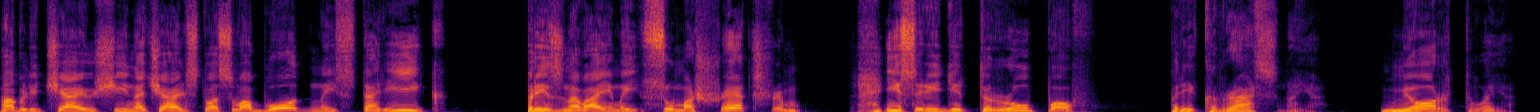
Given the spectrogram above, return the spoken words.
обличающий начальство свободный старик, признаваемый сумасшедшим, и среди трупов прекрасное, мертвое,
